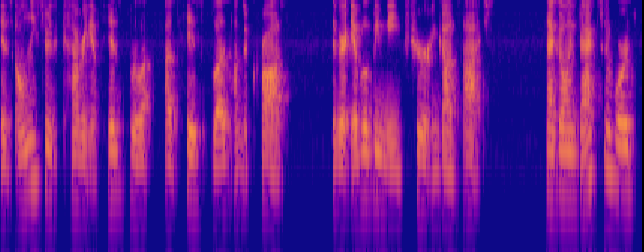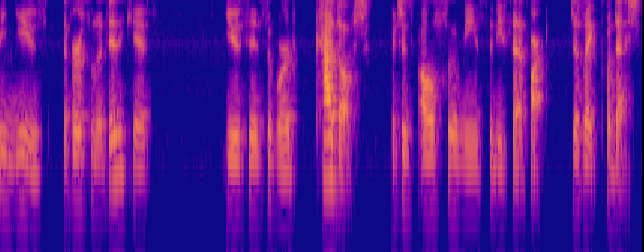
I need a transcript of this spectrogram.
It is only through the covering of his, blood, of his blood on the cross that we are able to be made pure in God's eyes. Now, going back to the words being used, the verse in Leviticus uses the word kadosh, which is also means to be set apart, just like kodesh.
